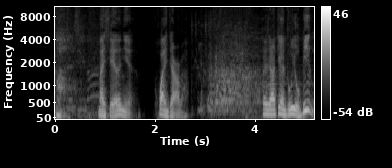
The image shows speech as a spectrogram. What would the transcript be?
啊，买鞋的你换一家吧，这家店主有病。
